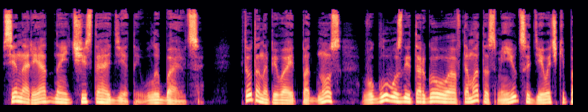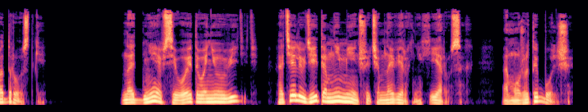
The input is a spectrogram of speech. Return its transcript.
Все нарядно и чисто одеты, улыбаются. Кто-то напевает под нос, в углу возле торгового автомата смеются девочки-подростки. На дне всего этого не увидеть, хотя людей там не меньше, чем на верхних ярусах, а может и больше.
